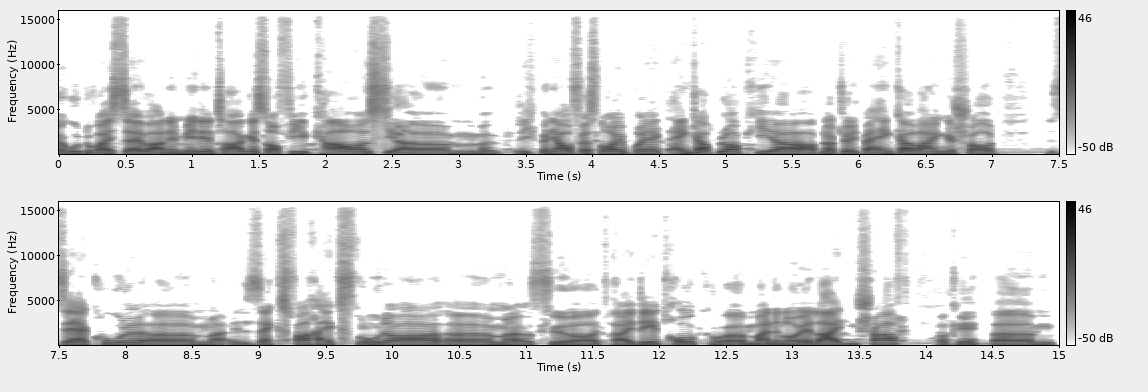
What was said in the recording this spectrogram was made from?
ja gut, du weißt selber, an den Medientagen ist noch viel Chaos. Ja. Ähm, ich bin ja auch fürs neue Projekt Anchor Blog hier, habe natürlich bei Anchor reingeschaut. sehr cool. Ähm, sechsfach Extruder ähm, für 3D-Druck, äh, meine neue Leidenschaft. Okay. Ähm,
